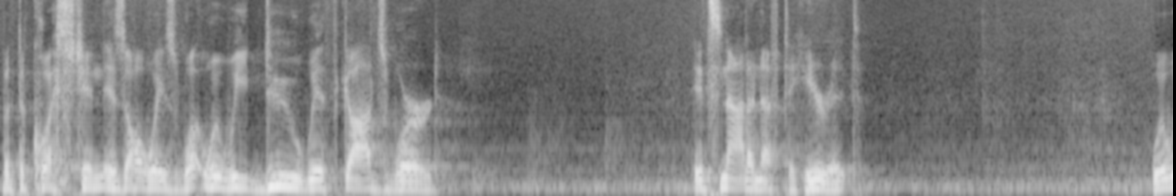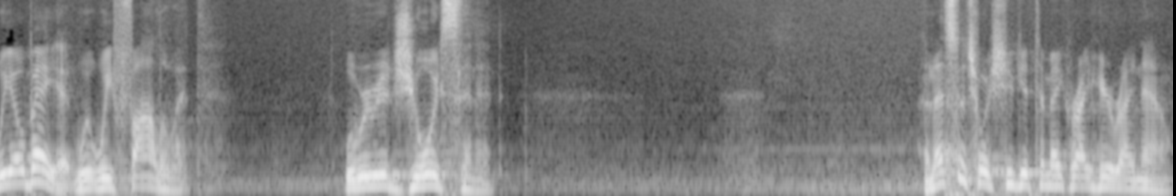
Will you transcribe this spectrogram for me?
but the question is always what will we do with God's word? It's not enough to hear it. Will we obey it? Will we follow it? Will we rejoice in it? And that's the choice you get to make right here, right now.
